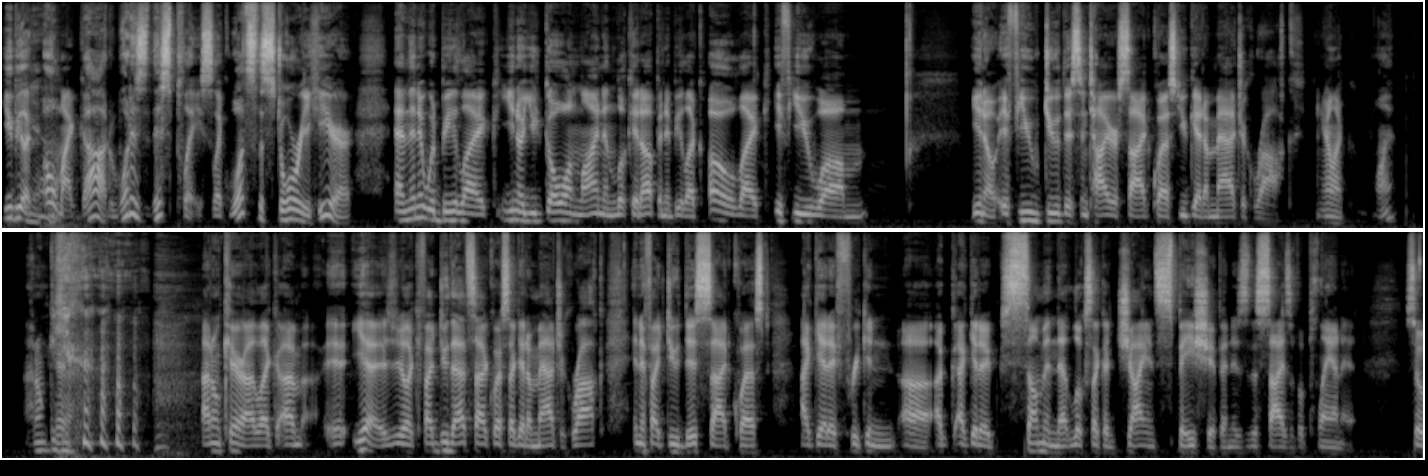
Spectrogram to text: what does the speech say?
you'd be like, Yeah. "Oh my god, what is this place? Like what's the story here?" And then it would be like, you know, you'd go online and look it up and it'd be like, "Oh, like if you um you know, if you do this entire side quest, you get a magic rock." And you're like, "What? I don't care. I don't care. I like I'm it, yeah, you're like if I do that side quest, I get a magic rock, and if I do this side quest, I get a freaking uh, I, I get a summon that looks like a giant spaceship and is the size of a planet. So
